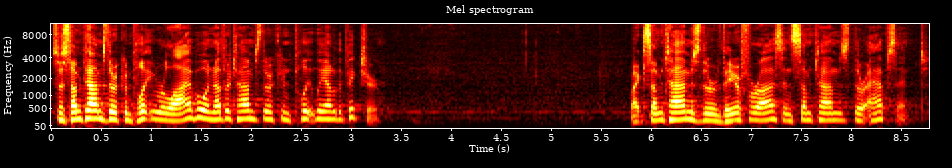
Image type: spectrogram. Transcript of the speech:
So sometimes they're completely reliable, and other times they're completely out of the picture. Like sometimes they're there for us, and sometimes they're absent.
